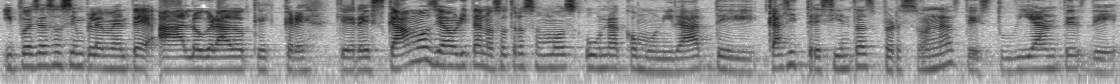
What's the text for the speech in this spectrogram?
Y pues eso simplemente ha logrado que crezca crezcamos. Ya ahorita nosotros somos una comunidad de casi 300 personas, de estudiantes de,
